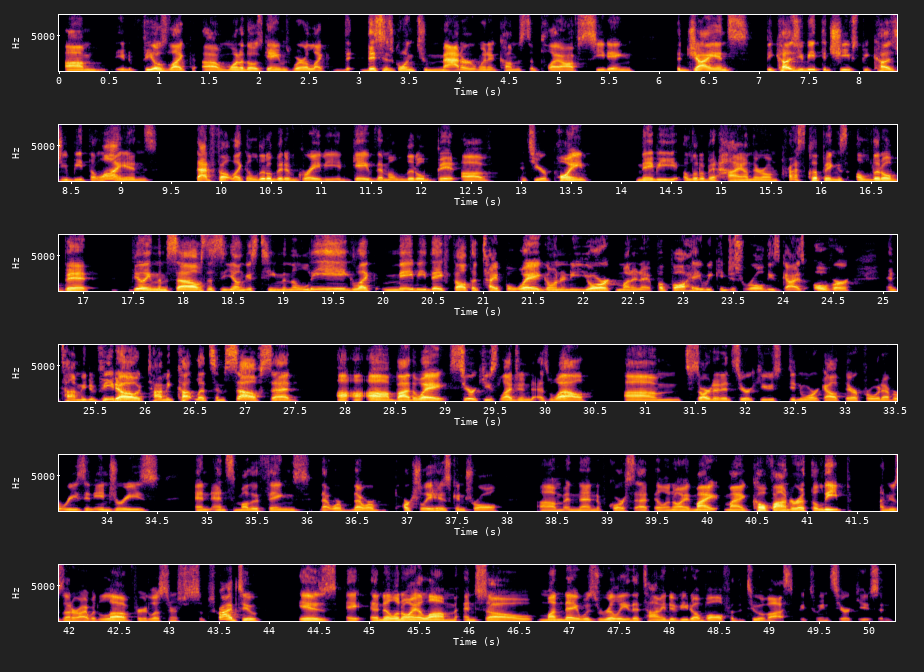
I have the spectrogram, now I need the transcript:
um it feels like uh, one of those games where like th- this is going to matter when it comes to playoff seeding. The Giants because you beat the Chiefs because you beat the Lions, that felt like a little bit of gravy. It gave them a little bit of and to your point, maybe a little bit high on their own press clippings, a little bit feeling themselves, this is the youngest team in the league. Like maybe they felt a type of way going to New York, Monday Night Football. Hey, we can just roll these guys over. And Tommy DeVito, Tommy Cutlets himself said, uh uh uh, by the way, Syracuse legend as well. Um, started at Syracuse, didn't work out there for whatever reason, injuries and and some other things that were that were partially his control. Um, and then of course at Illinois, my my co-founder at the Leap, a newsletter I would love for your listeners to subscribe to, is a, an Illinois alum, and so Monday was really the Tommy DeVito Bowl for the two of us between Syracuse and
